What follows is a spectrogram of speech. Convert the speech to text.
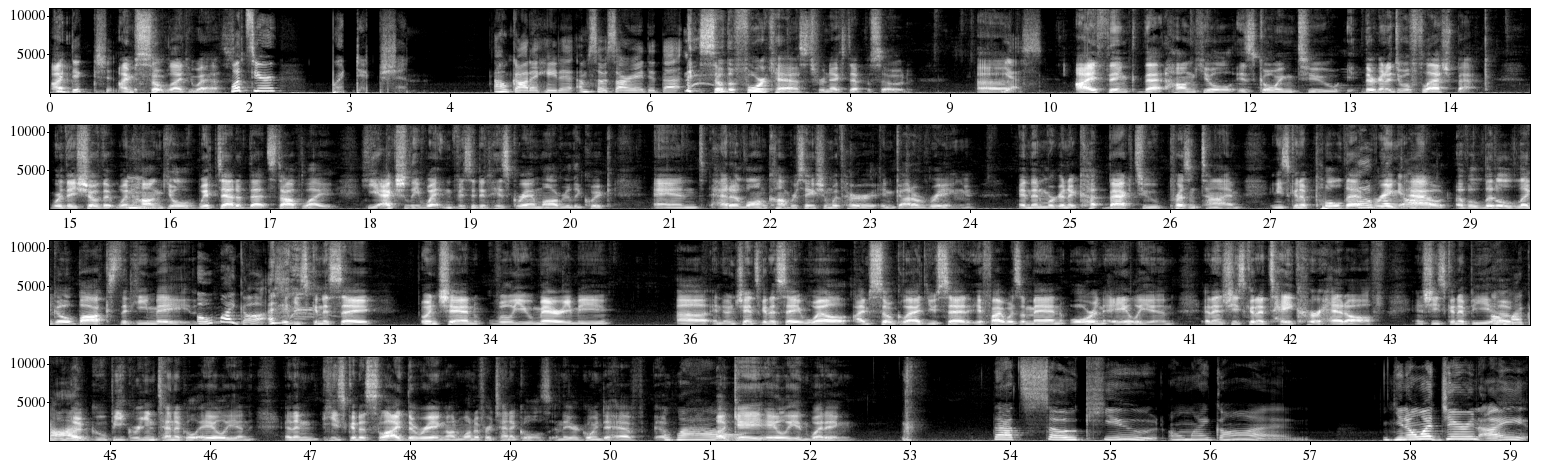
I- prediction? I'm so glad you asked. What's your prediction? Oh god, I hate it. I'm so sorry I did that. So the forecast for next episode. Uh, yes. I think that Hong Hyul is going to. They're going to do a flashback where they show that when Hong Hyul whipped out of that stoplight, he actually went and visited his grandma really quick and had a long conversation with her and got a ring. And then we're going to cut back to present time and he's going to pull that Oh ring out of a little Lego box that he made. Oh my god. And he's going to say, Unchan, will you marry me? Uh, and Unchan's gonna say, "Well, I'm so glad you said if I was a man or an alien." And then she's gonna take her head off, and she's gonna be Oh a, a goopy green tentacle alien. And then he's gonna slide the ring on one of her tentacles, and they are going to have a, wow. a gay alien wedding. That's so cute. Oh my god. You know what, Jaren? I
